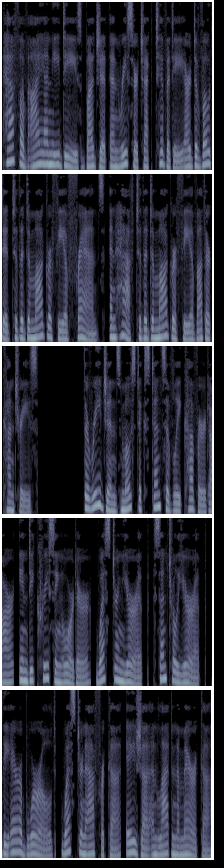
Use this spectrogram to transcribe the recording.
Half of INED's budget and research activity are devoted to the demography of France, and half to the demography of other countries. The regions most extensively covered are, in decreasing order, Western Europe, Central Europe, the Arab world, Western Africa, Asia and Latin America.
